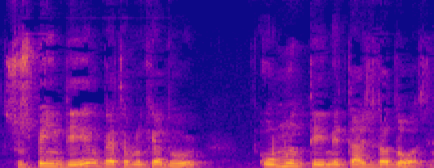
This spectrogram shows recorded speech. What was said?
suspender o beta-bloqueador ou manter metade da dose,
